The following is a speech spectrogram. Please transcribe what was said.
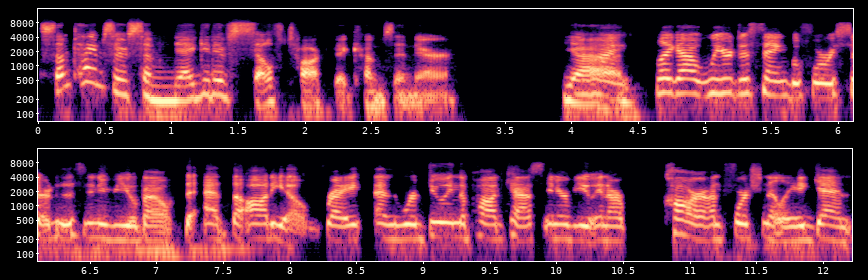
sometimes there's some negative self-talk that comes in there. Yeah. Right. Like we were just saying before we started this interview about the at the audio, right? And we're doing the podcast interview in our car, unfortunately, again.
